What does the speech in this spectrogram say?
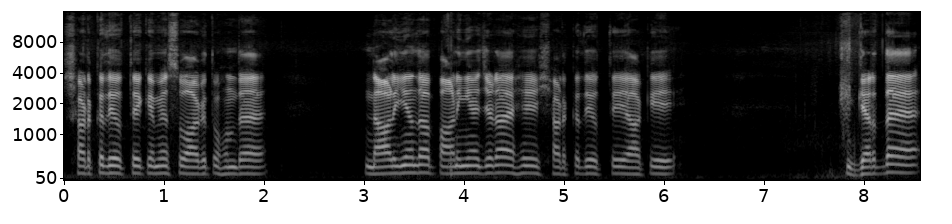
ਸੜਕ ਦੇ ਉੱਤੇ ਕਿਵੇਂ ਸਵਾਗਤ ਹੁੰਦਾ ਹੈ। ਨਾਲੀਆਂ ਦਾ ਪਾਣੀ ਹੈ ਜਿਹੜਾ, ਇਹ ਸੜਕ ਦੇ ਉੱਤੇ ਆ ਕੇ ਗਿਰਦਾ ਹੈ।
